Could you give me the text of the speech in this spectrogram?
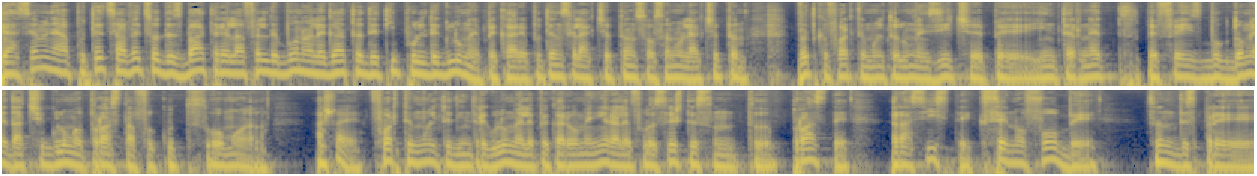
De asemenea, puteți să aveți o dezbatere la fel de bună legată de tipul de glume pe care putem să le acceptăm sau să nu le acceptăm. Văd că foarte multă lume zice pe internet, pe Facebook, domnule, dar ce glumă proastă a făcut omul ăla. Așa e. Foarte multe dintre glumele pe care omenirea le folosește sunt uh, proaste, rasiste, xenofobe, sunt despre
